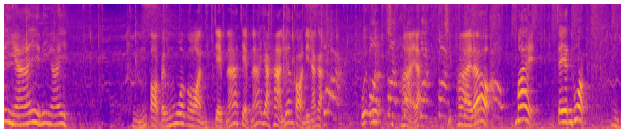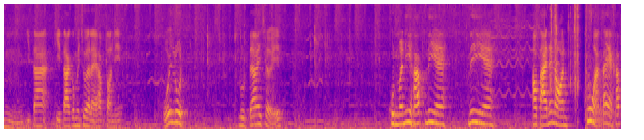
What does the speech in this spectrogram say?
นี่ไง นี่ไงหืมตอดไปมั่วก่อน เจ็บนะ เจ็บนะ อยากหาเรื่องก่อนดีนักอะอุ้ยอุ้ยชิบหายแล้ว ชิบหายแล้ว ไม่ใจเย็นพวกกีตาร์กีตาร์ก็ไม่ช่วยอะไรครับตอนนี้โอ้ยหลุด หลุดได้เฉย คุณมานี่ครับ นี่ไง นี่ไง เอาตายแน่นอน หัวแตกครับ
